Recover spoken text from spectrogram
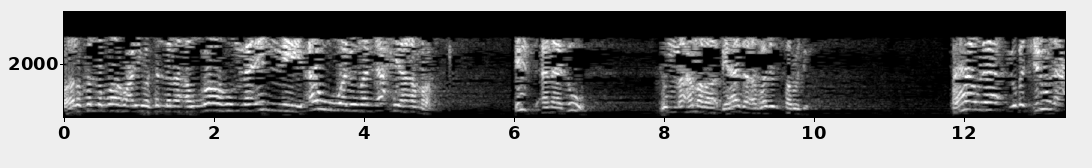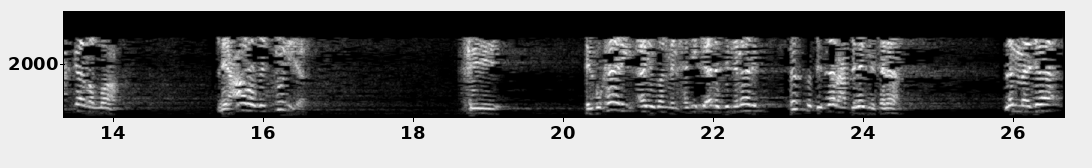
قال صلى الله عليه وسلم اللهم إني أول من أحيا أمرك. إذ أماتوه. ثم أمر بهذا الرجل فرجع. فهؤلاء يبدلون أحكام الله لعرض الدنيا. في البخاري أيضا من حديث أنس بن مالك قصة لسان عبد الله بن سلام. لما جاء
